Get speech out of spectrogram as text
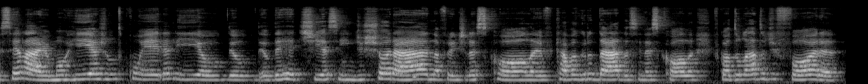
sei lá, eu morria junto com ele ali, eu, eu, eu derretia assim de chorar na frente da escola, eu ficava grudada assim na escola, ficava do lado de fora.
